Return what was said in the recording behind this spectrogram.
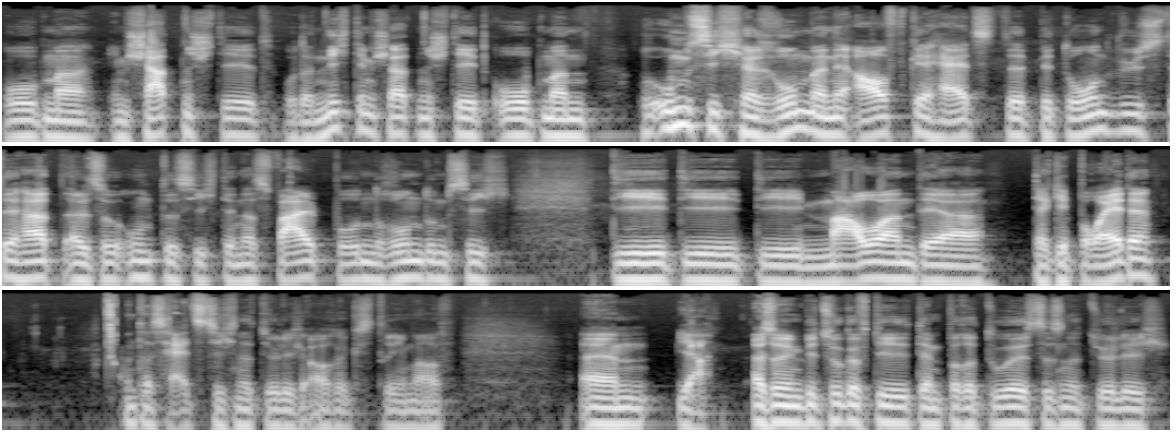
ob man im Schatten steht oder nicht im Schatten steht, ob man um sich herum eine aufgeheizte Betonwüste hat, also unter sich den Asphaltboden, rund um sich die, die, die Mauern der, der Gebäude. Und das heizt sich natürlich auch extrem auf. Ähm, ja, also in Bezug auf die Temperatur ist das natürlich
